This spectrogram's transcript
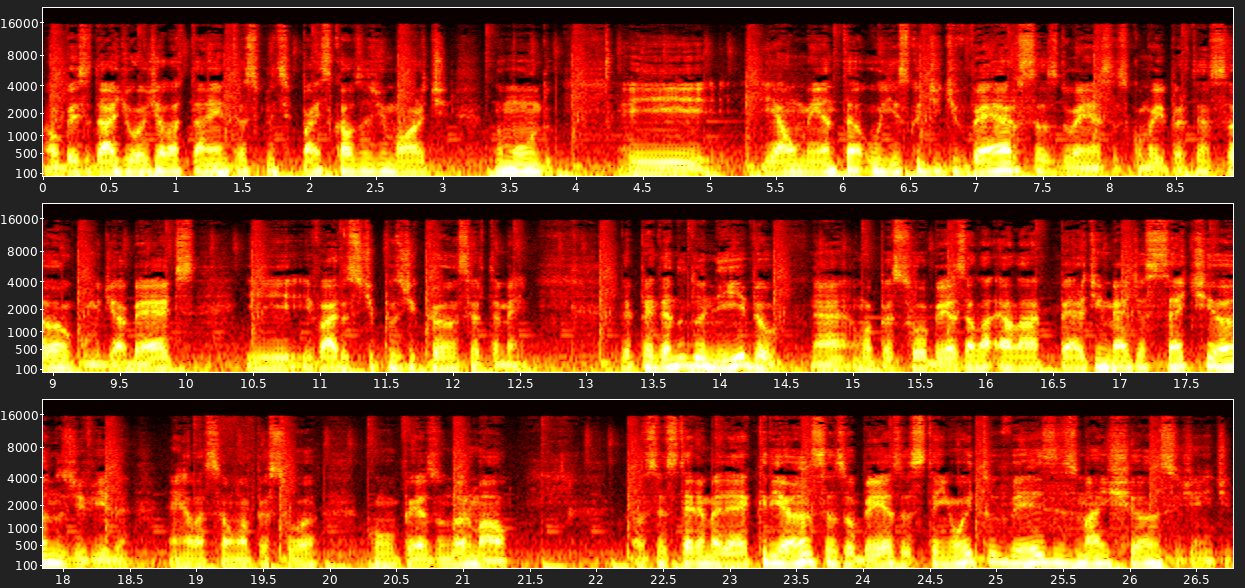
A obesidade hoje ela está entre as principais causas de morte no mundo e, e aumenta o risco de diversas doenças, como a hipertensão, como diabetes e, e vários tipos de câncer também. Dependendo do nível, né, uma pessoa obesa ela, ela perde em média 7 anos de vida em relação a uma pessoa com um peso normal. Pra vocês terem uma ideia, crianças obesas têm oito vezes mais chance, gente,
